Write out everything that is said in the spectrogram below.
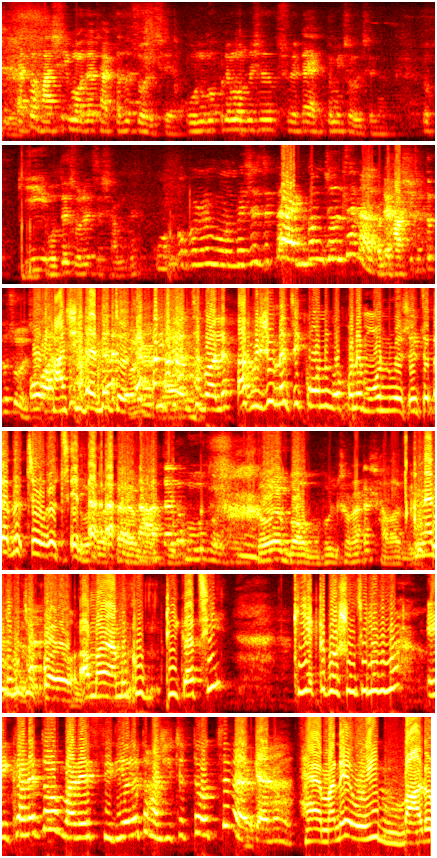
চলছে। এত হাসি মজা ঠাট্টা তো চলছে। কোন গোপনে মন বিষয় সেটা একদমই চলছে না। তো কি হতে চলেছে সামনে? কোন মন তা একদম চলছে না। মানে হাসি ঠাট্টা তো চলছে। ও হাসিটা একটা চলছে কি চলছে বলো? আমি শুনেছি কোন গোপনে মন তা তো চলছে না। তোর ভুল। শোনাটা স্বাভাবিক। না তুমি চুপ করো। আমার আমি খুব ঠিক আছি। কি একটা প্রশ্ন ছিল তোমার? এইখানে তো মানে সিরিয়ালে তো হাসি ঠাট্টা হচ্ছে না? কেন হ্যাঁ মানে ওই বারো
